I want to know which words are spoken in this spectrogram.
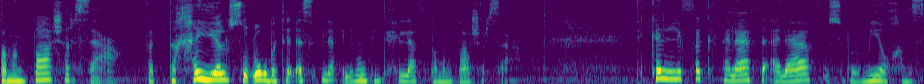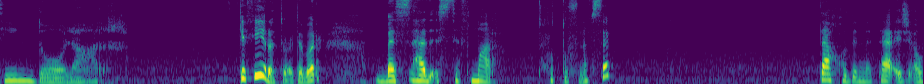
18 ساعة. فتخيل صعوبة الأسئلة اللي ممكن تحلها في 18 ساعة. تكلفك 3750 دولار. كثيرة تعتبر بس هذا استثمار تحطه في نفسك. تاخذ النتائج أو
